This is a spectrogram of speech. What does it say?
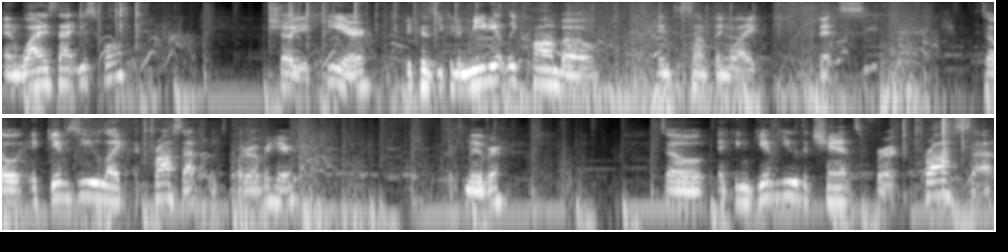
And why is that useful? I'll show you here, because you can immediately combo into something like this. So it gives you like a cross up. Let's put her over here. Let's move her. So it can give you the chance for a cross up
